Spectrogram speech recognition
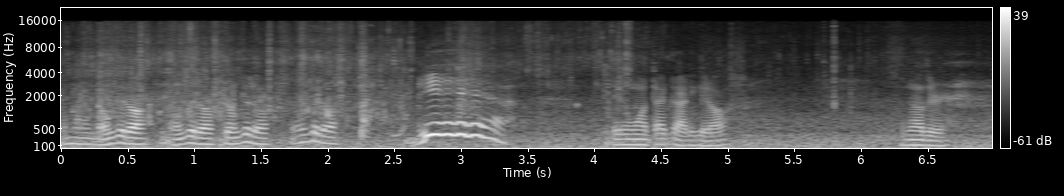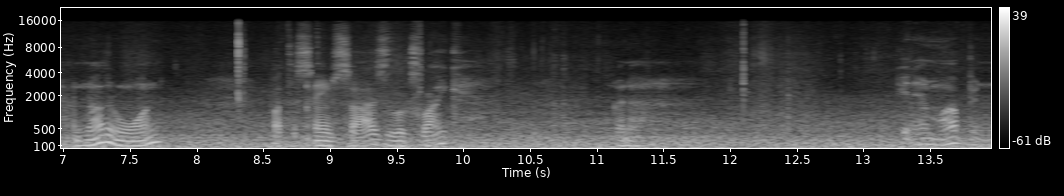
Come on, don't get off. Don't get off. Don't get off. Don't get off. Yeah. They don't want that guy to get off. Another another one. About the same size, it looks like. Gonna get him up and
